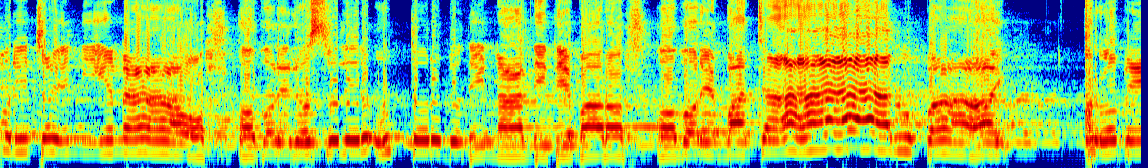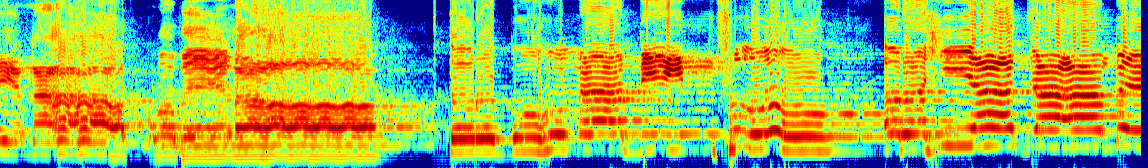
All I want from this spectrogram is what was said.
পরিচয় নিয়ে নাও। কবরের রসুলের উত্তর যদি না দিতে পারো, কবরে বাঁচার উপায়। রবে না রবে না। তোর গহনা দিন রহিয়া যাবে,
